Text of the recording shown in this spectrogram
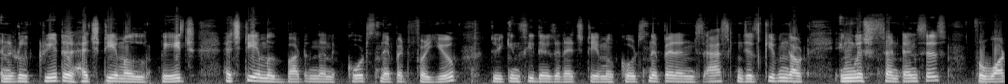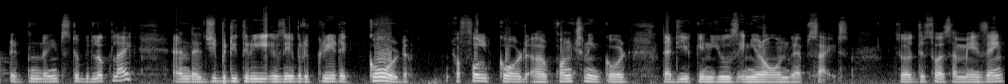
and it will create a HTML page, HTML button and a code snippet for you. So you can see there's an HTML code snippet and it's asking just giving out English sentences for what it needs to be look like and the GPT-3 is able to create a code, a full code, a functioning code that you can use in your own websites. So this was amazing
